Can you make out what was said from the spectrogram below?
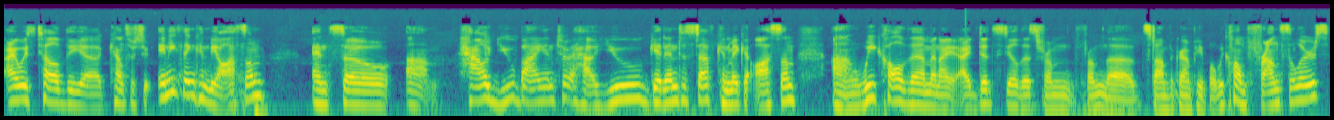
I always tell the uh, counselors to Anything can be awesome, and so um, how you buy into it, how you get into stuff, can make it awesome. Um, we call them, and I, I did steal this from from the stomping ground people. We call them frouncelers,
